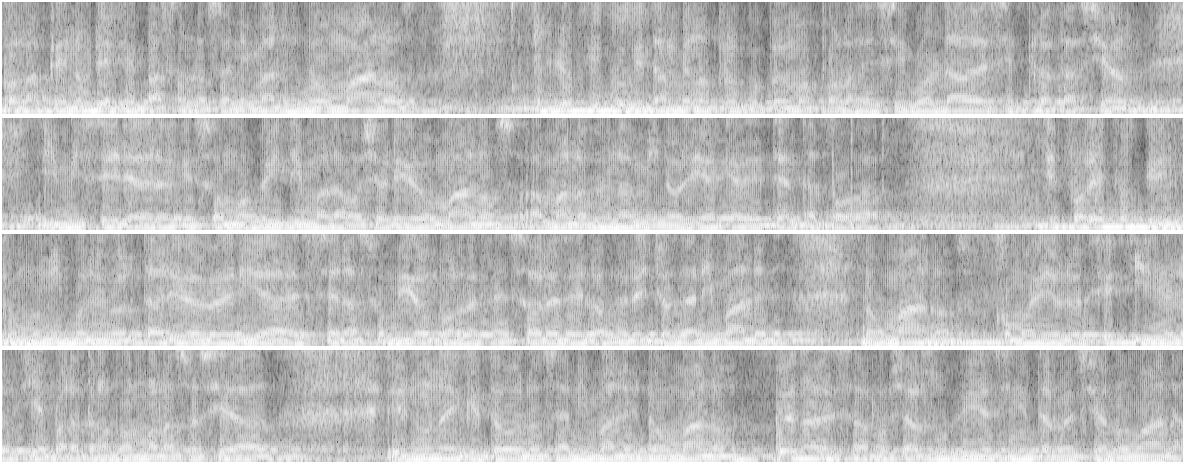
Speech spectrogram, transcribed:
por las penurias que pasan los animales no humanos, es lógico que también nos preocupemos por las desigualdades, explotación y miseria de la que somos víctimas la mayoría de humanos a manos de una minoría que detenta el poder. Es por esto que el comunismo libertario debería de ser asumido por defensores de los derechos de animales no humanos como ideología, para transformar la sociedad en una en que todos los animales no humanos puedan desarrollar sus vidas sin intervención humana,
